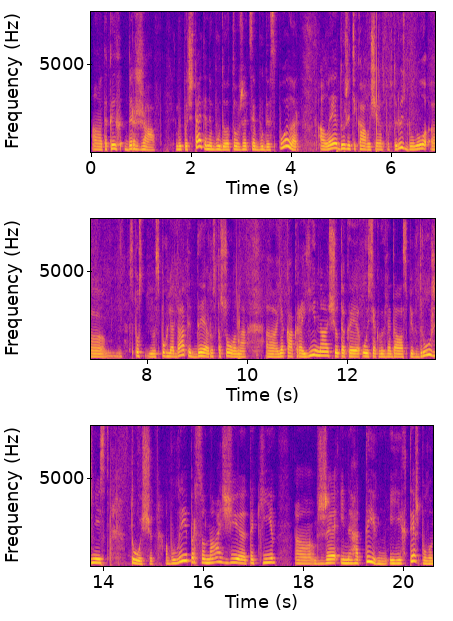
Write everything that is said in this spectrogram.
таких держав. Ви почитайте, не буду, а то вже це буде спойлер. Але дуже цікаво, ще раз повторюсь, було е, споглядати, де розташована е, яка країна, що таке, ось як виглядала співдружність тощо. А були персонажі такі е, вже і негативні, і їх теж було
